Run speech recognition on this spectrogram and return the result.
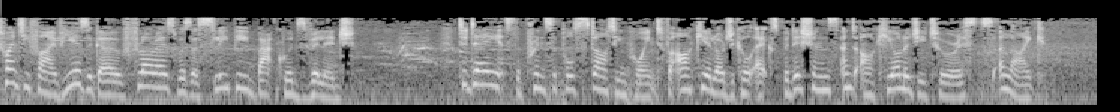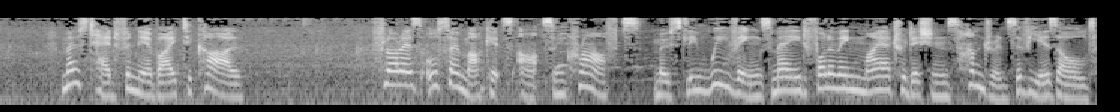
25 years ago, Flores was a sleepy backwoods village. Today, it's the principal starting point for archaeological expeditions and archaeology tourists alike. Most head for nearby Tikal. Flores also markets arts and crafts, mostly weavings made following Maya traditions hundreds of years old.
